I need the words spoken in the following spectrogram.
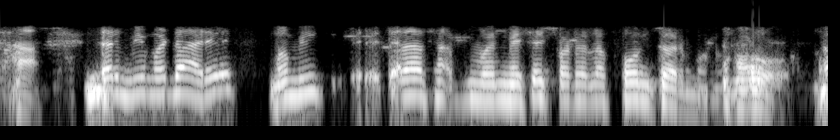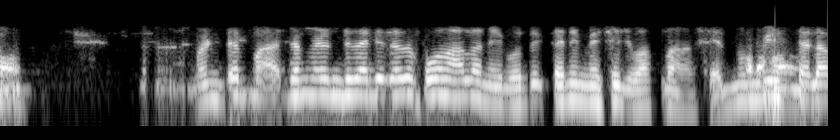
हा. तर मी म्हटलं अरे मग मी त्याला मेसेज पाठवला फोन कर म्हणून. हो. हा. म्हणते पाच मिनिट झाली त्याचा फोन आला नाही बहुतेक त्याने मेसेज वाचला नसेल. मग मी त्याला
